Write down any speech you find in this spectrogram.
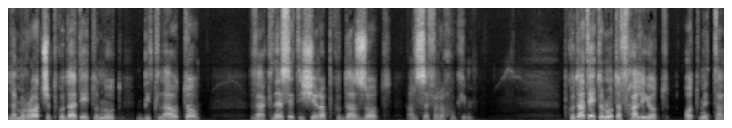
למרות שפקודת העיתונות ביטלה אותו, והכנסת השאירה פקודה זאת על ספר החוקים. פקודת העיתונות הפכה להיות אות מתה,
